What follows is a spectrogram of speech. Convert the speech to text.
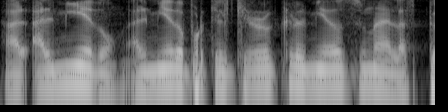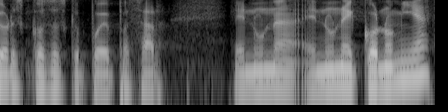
al, al miedo, al miedo, porque creo que el miedo es una de las peores cosas que puede pasar en una, en una economía.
